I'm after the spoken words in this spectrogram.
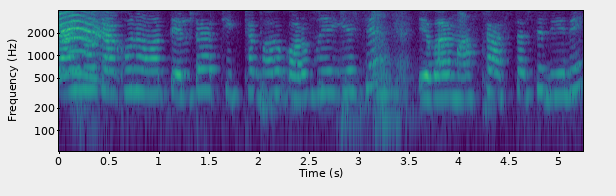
যাই হোক, এখন আমার তেলটা ঠিকঠাক ভাবে গরম হয়ে গিয়েছে। এবার মাছটা আস্তে আস্তে দিয়ে নেই।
